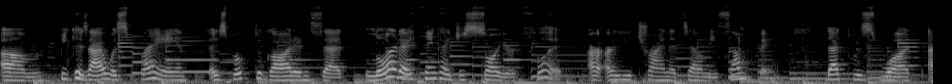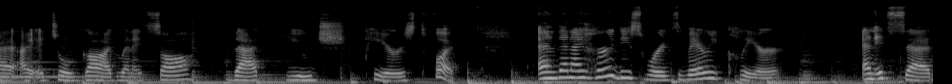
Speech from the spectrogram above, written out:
um, because I was praying, I spoke to God and said, Lord, I think I just saw your foot. Are, are you trying to tell me something? That was what I, I told God when I saw that huge pierced foot. And then I heard these words very clear, and it said,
